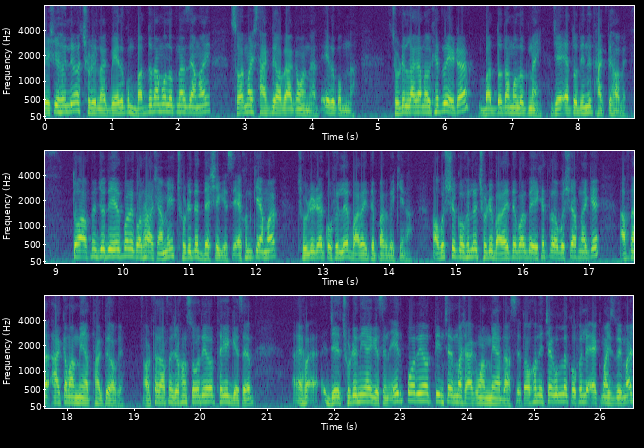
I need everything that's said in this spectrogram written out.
বেশি হইলেও ছুটি লাগবে। এরকম বাধ্যতামূলক না যে আমায় ছয় মাস থাকতে হবে আকামার মেয়াদ, এরকম না। ছুটি লাগানোর ক্ষেত্রে এটা বাধ্যতামূলক নাই যে এতদিনই থাকতে হবে। তো আপনি যদি এরপরে কথা আসে, আমি ছুটিতে দেশে গেছি, এখন কি আমার ছুটিটা কফিলে বাড়াইতে পারবে কিনা? অবশ্যই কফিলে ছুটি বাড়াইতে পারবে, এক্ষেত্রে অবশ্যই আপনাকে আপনার আকামার মেয়াদ থাকতে হবে। অর্থাৎ আপনি যখন সৌদি আরব থেকে গেছেন যে ছুটি নিয়ে গেছেন, এরপরেও তিন, চার মাস আগমার মেয়াদ আছে। তখন ইচ্ছা করলে কফিলে এক মাস, দুই মাস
